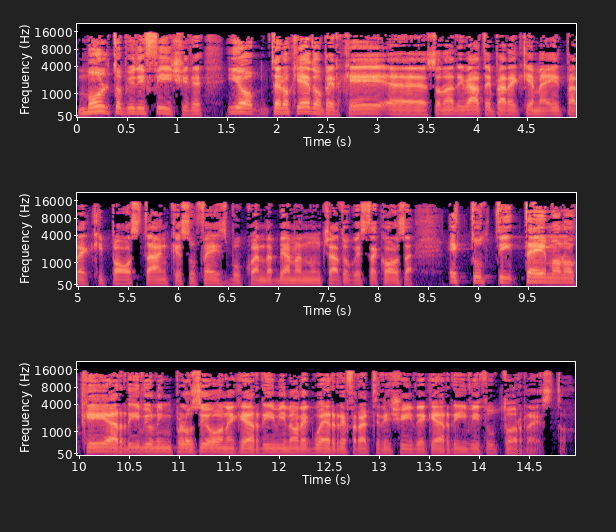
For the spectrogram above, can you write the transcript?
molto più difficile. Io te lo chiedo perché eh, sono arrivate parecchie mail, parecchi post anche su Facebook quando abbiamo annunciato questa cosa e tutti temono che arrivi un'implosione, che arrivino le guerre fratricide che arrivi tutto il resto.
